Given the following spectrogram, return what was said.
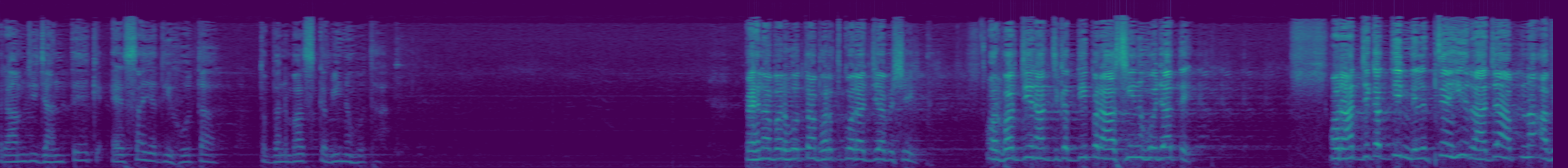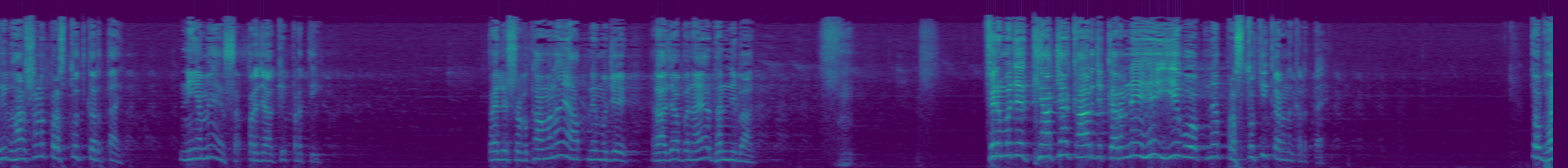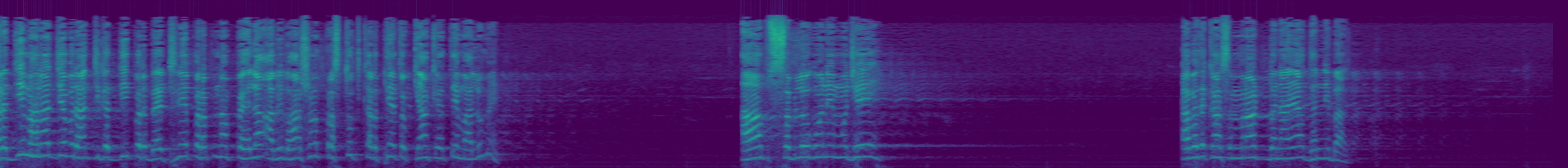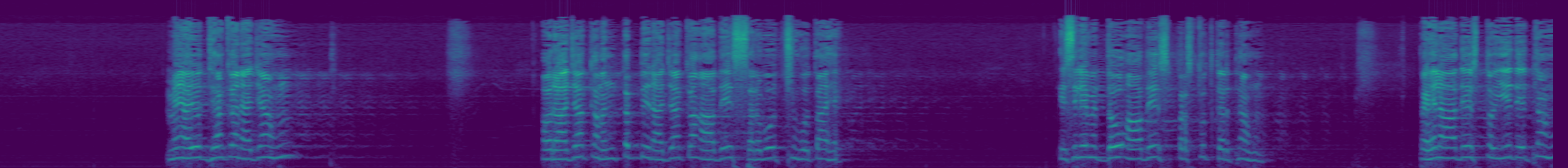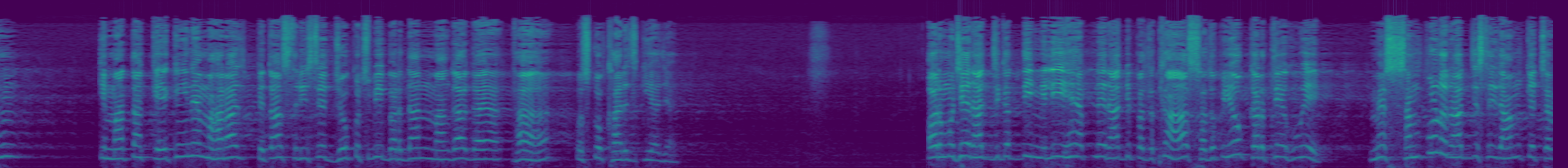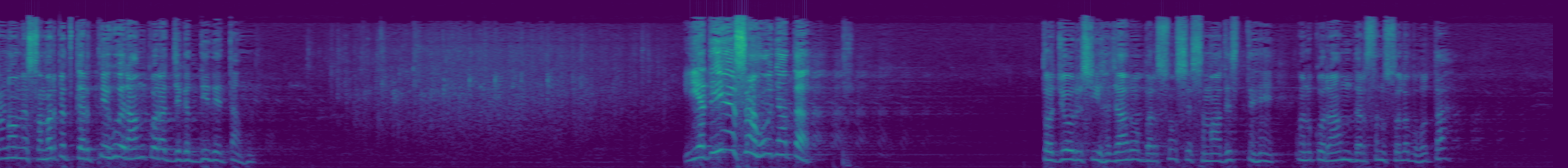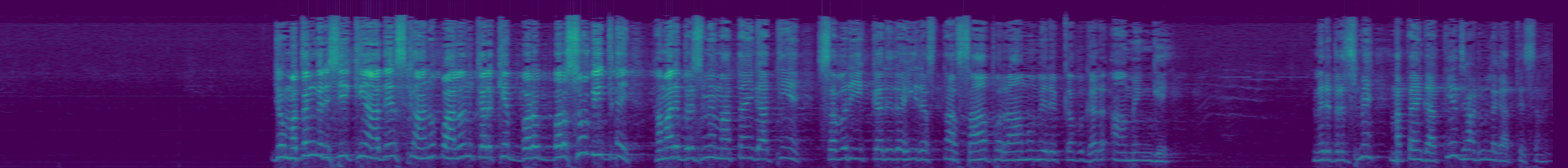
राम जी जानते हैं कि ऐसा यदि होता तो वनवास कभी ना होता। पहला बर होता, भरत को राज्याभिषेक। और भरत जी राज्य गद्दी पर आसीन हो जाते। और राज्य गद्दी मिलते ही राजा अपना अभिभाषण प्रस्तुत करता है। नियम है ऐसा, प्रजा के प्रति। पहले शुभकामनाएँ, आपने मुझे राजा बनाया, धन्यवाद। फिर मुझे क्या क्या कार्य करने हैं, ये वो अपना प्रस्तुतिकरण करता है। तो भरत जी महाराज जब राज्य गद्दी पर बैठने पर अपना पहला अभिभाषण प्रस्तुत करते हैं तो क्या कहते हैं, मालूम है? आप सब लोगों ने मुझे अवध का सम्राट बनाया? धन्यवाद। मैं अयोध्या का राजा हूँ और राजा का मंतव्य, राजा का आदेश सर्वोच्च होता है। इसलिए मैं दो आदेश प्रस्तुत करता हूँ। पहला आदेश तो यह देता हूँ कि माता केकी ने महाराज पिता श्री से जो कुछ भी वरदान मांगा गया था, उसको खारिज किया जाए। और मुझे राज्य गद्दी मिली है, अपने राज्य पद का सदुपयोग करते हुए, मैं संपूर्ण राज्य श्री राम के चरणों में समर्पित करते हुए राम को राज्य गद्दी देता हूँ। यदि ऐसा हो जाता तो जो ऋषि हज़ारों वर्षों से समाधिस्थ हैं, उनको राम दर्शन सुलभ होता? जो मतंग ऋषि के आदेश का अनुपालन करके बर, बरसों बीत गए हमारे ब्रज में माताएँ गाती हैं सबरी कर रही रास्ता साफ़ राम मेरे कब घर आमेंगे? मेरे ब्रज में माताएँ गाती हैं झाड़ू लगाते समय।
